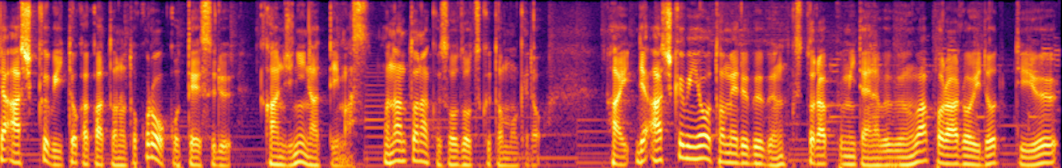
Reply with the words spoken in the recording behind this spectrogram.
で足首とかかとのところを固定する感じになっています、まあ、なんとなく想像つくと思うけどはい。で、足首を止める部分、ストラップみたいな部分はポラロイドっていう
